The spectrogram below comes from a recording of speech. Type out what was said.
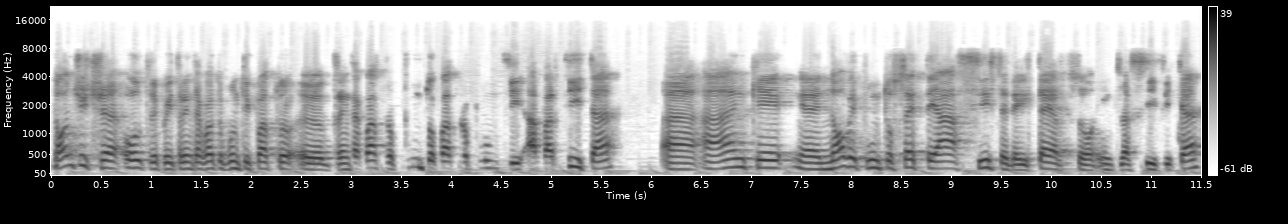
Doncic oltre quei 34.4 eh, 34.4 punti a partita ha anche eh, 9.7 assist ed è il terzo in classifica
